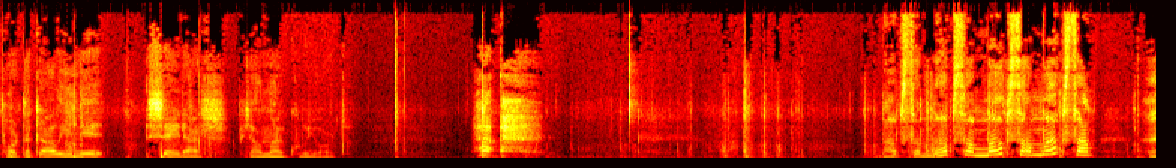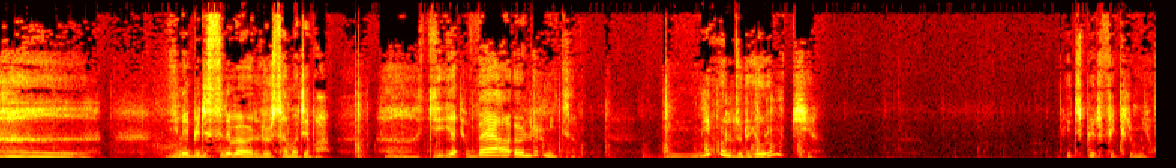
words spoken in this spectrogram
portakal yeni şeyler, planlar kuruyordu. Ha. Ne yapsam, ne yapsam, ne yapsam, ne yapsam? Hı. Yine birisini mi öldürsem acaba? Hı. Ya- Veya öldürmeyeceğim. Niye öldürüyorum ki? Hiçbir fikrim yok.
